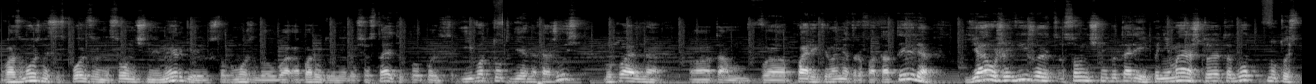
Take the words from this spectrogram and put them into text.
возможность использования солнечной энергии, чтобы можно было оборудование это все ставить и пользоваться. И вот тут, где я нахожусь, буквально э, там в паре километров от отеля, я уже вижу солнечные батареи, понимая, что это вот, ну, то есть,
